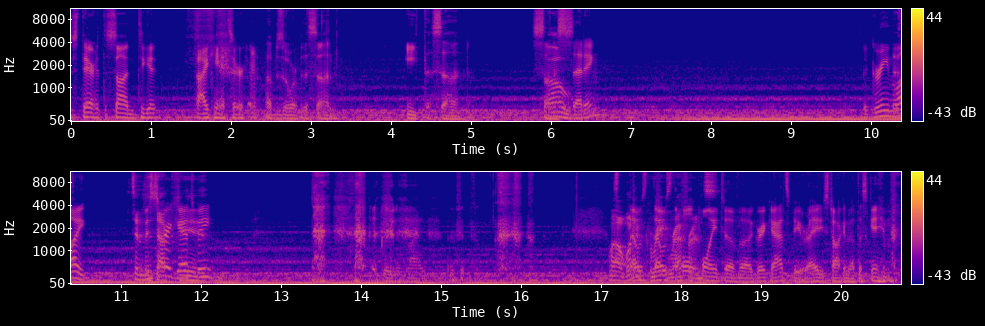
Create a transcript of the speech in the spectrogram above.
To stare at the sun to get eye cancer. Absorb the sun. Eat the sun. Sun Oh. setting. The green It's- light. it's a Is this missed Great opportunity. Gatsby? green light. Wow, what that a was, great that was the whole point of uh, Great Gatsby, right? He's talking about this game.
